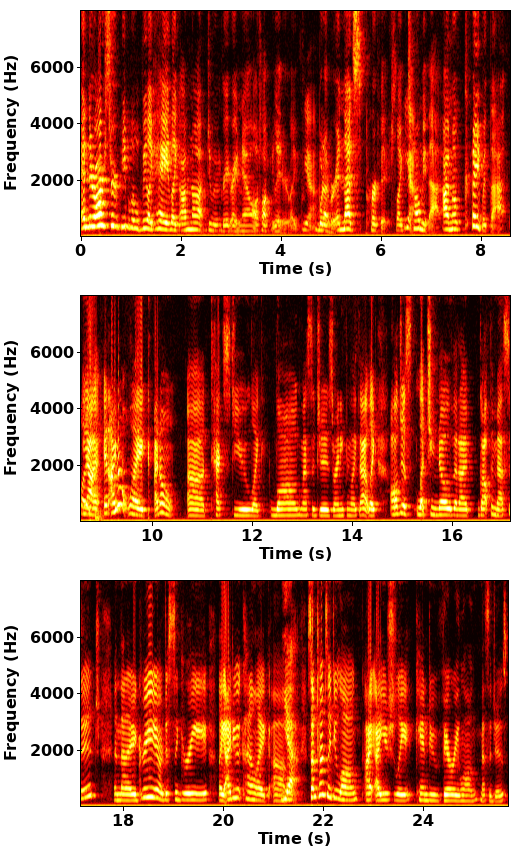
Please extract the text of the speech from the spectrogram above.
and there are certain people that will be like hey like i'm not doing great right now i'll talk to you later like Yeah. whatever and that's perfect like Yeah. tell me that i'm okay with that like yeah, and I don't like I don't uh text you like long messages or anything like that. Like I'll just let you know that I got the message and that I agree or disagree. Like I do it kind of like um, Yeah. Sometimes I do long. I I usually can do very long messages,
